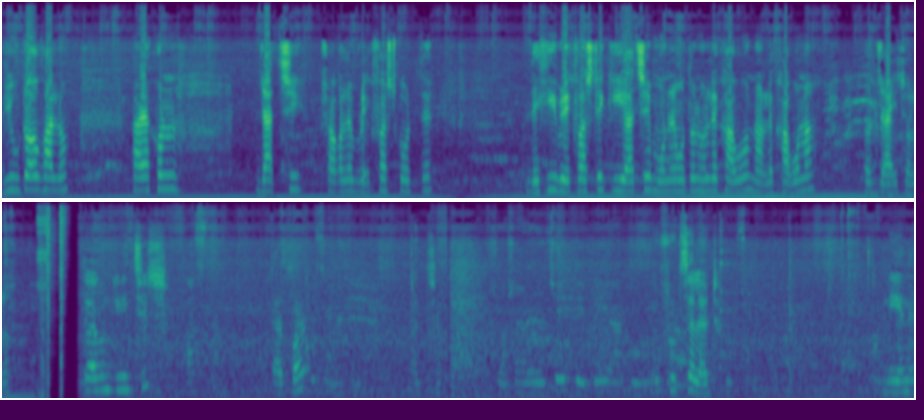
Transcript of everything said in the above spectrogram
ভিউটাও ভালো। আর এখন যাচ্ছি সকালে ব্রেকফাস্ট করতে। দেখি ব্রেকফাস্টে কি আছে মনের মতন হলে খাব নাহলে খাব না। তো যাই চলো। তো এখন কি নিচ্ছিস? তারপর? আচ্ছা। আর ফ্রুট স্যালাড। নিয়ে নে।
